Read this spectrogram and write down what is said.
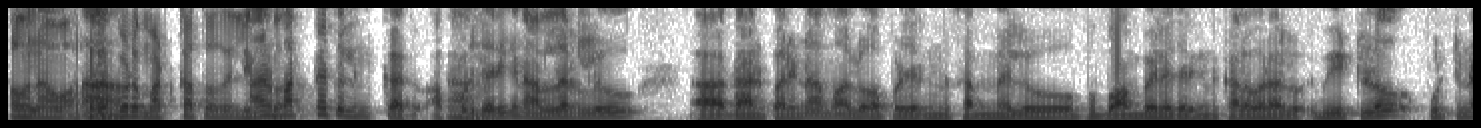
అవునా? కూడా మట్కాతో లింక్ మట్కతో లింక్ కాదు. అప్పుడు జరిగిన అల్లర్లు దాని పరిణామాలు అప్పుడు జరిగిన సమ్మెలు బాంబేలో జరిగిన కలవరాలు వీటిలో పుట్టిన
